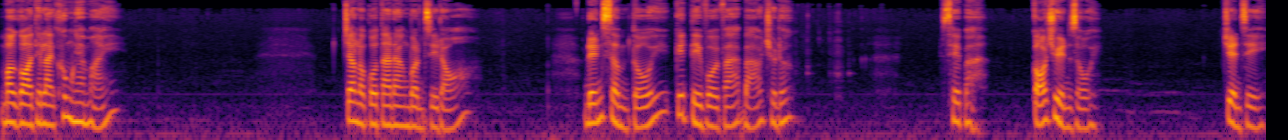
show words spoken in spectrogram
Mà gọi thì lại không nghe máy. Chắc là cô ta đang bận gì đó. Đến sầm tối, Kitty vội vã báo cho Đức. Sếp à Có chuyện rồi. Chuyện gì?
